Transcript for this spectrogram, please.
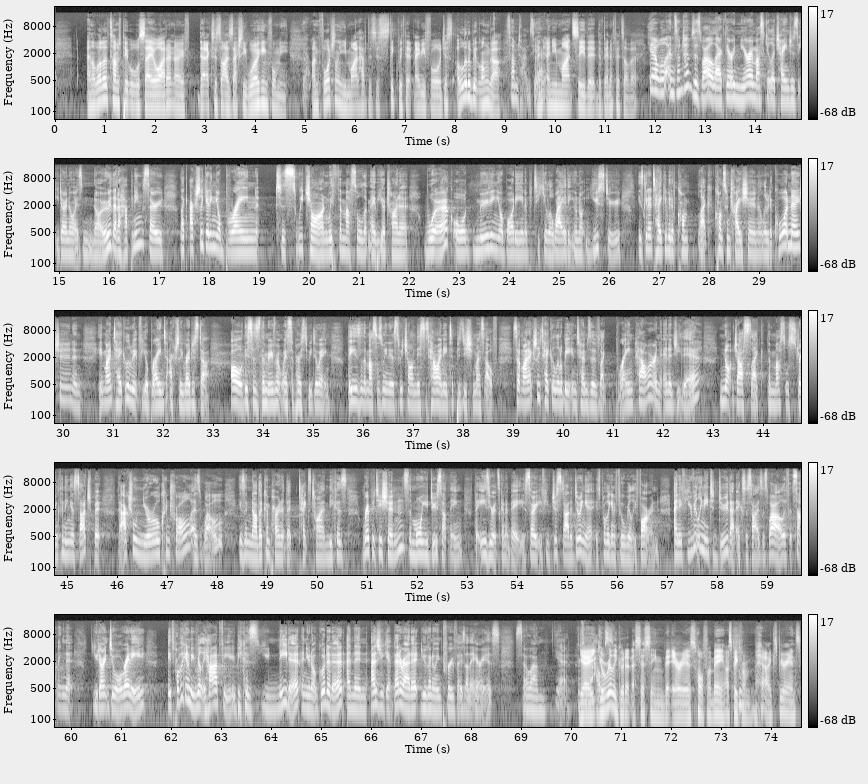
and a lot of times people will say, "Oh, I don't know if that exercise is actually working for me." Yeah. Unfortunately, you might have to just stick with it maybe for just a little bit longer, Sometimes, yeah. and, and you might see the, the benefits of it. Yeah, well, and sometimes as well, like there are neuromuscular changes that you don't always know that are happening. So, like actually getting your brain to switch on with the muscle that maybe you're trying to work or moving your body in a particular way that you're not used to is going to take a bit of like concentration a little bit of coordination and it might take a little bit for your brain to actually register oh, this is the movement we're supposed to be doing. These are the muscles we need to switch on. This is how I need to position myself. So it might actually take a little bit in terms of like brain power and energy there, not just like the muscle strengthening as such, but the actual neural control as well is another component that takes time because repetitions, the more you do something, the easier it's going to be. So if you've just started doing it, it's probably going to feel really foreign. And if you really need to do that exercise as well, if it's something that you don't do already, it's probably going to be really hard for you because you need it and you're not good at it. And then as you get better at it, you're going to improve those other areas. So, um, yeah. Yeah, you're really good at assessing the areas. Well, for me, I speak from experience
